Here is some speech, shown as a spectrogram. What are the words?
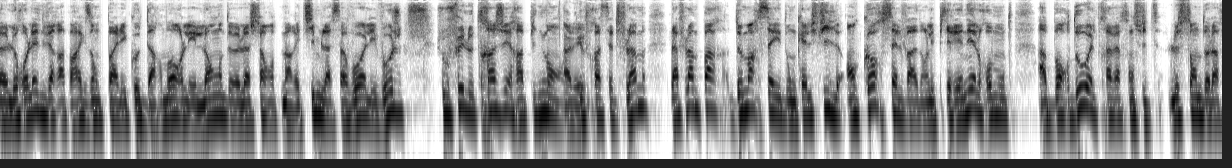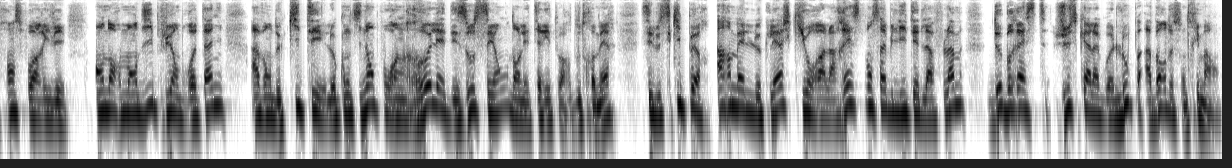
Euh, le relais ne verra par exemple pas les Côtes d'Armor, les Landes, la Charente-Maritime, la Savoie, les Vosges. Je vous fais le trajet rapidement hein, que fera cette flamme. La flamme part de Marseille, donc elle file en Corse, elle va dans les Pyrénées, elle remonte à Bordeaux, elle traverse ensuite le centre de la France pour arriver en Normandie, puis en Bretagne, avant de quitter le continent pour un relais des océans dans les territoires d'outre-mer. C'est le skipper Armel Lecléache qui aura la responsabilité de la flamme de Brest jusqu'à la Guadeloupe à bord de son trimaran.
